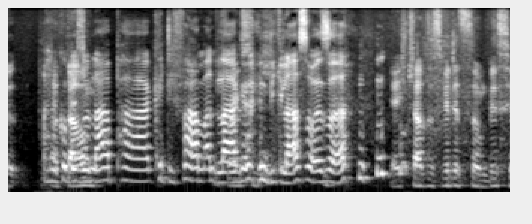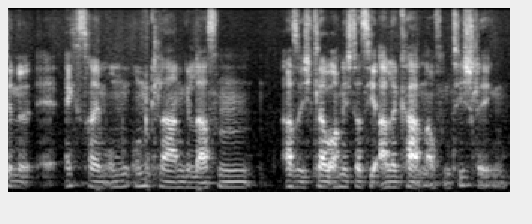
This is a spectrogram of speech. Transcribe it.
Ach, da kommt der darum- Solarpark, die Farmanlage, die Glashäuser. Ja, ich glaube, das wird jetzt so ein bisschen äh, extra im Un Unklaren gelassen. Also ich glaube auch nicht, dass sie alle Karten auf den Tisch legen,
